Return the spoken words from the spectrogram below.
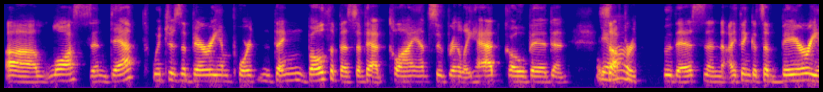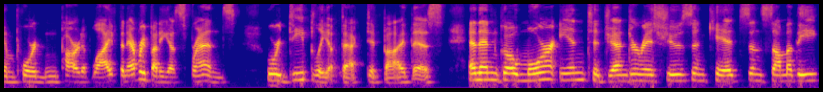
uh, loss and death, which is a very important thing. Both of us have had clients who've really had COVID and yeah. suffered through this. And I think it's a very important part of life. And everybody has friends who are deeply affected by this, and then go more into gender issues and kids and some of the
